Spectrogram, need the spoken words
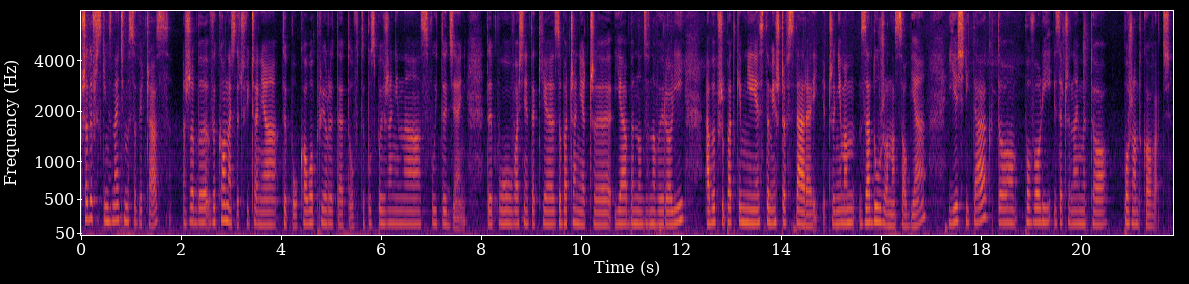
przede wszystkim znajdźmy sobie czas, żeby wykonać te ćwiczenia typu koło priorytetów, typu spojrzenie na swój tydzień, typu właśnie takie zobaczenie, czy ja będąc w nowej roli, aby przypadkiem nie jestem jeszcze w starej, czy nie mam za dużo na sobie. Jeśli tak, to powoli zaczynajmy to porządkować.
